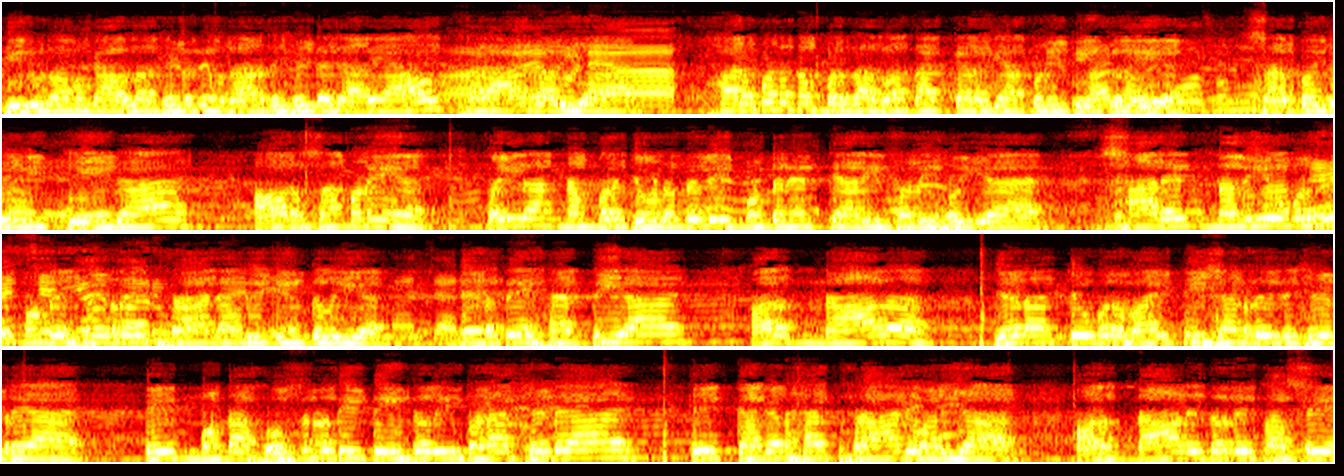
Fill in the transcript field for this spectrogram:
0 ਦਾ ਮੁਕਾਬਲਾ ਖੇਡਦੇ ਮੈਦਾਨ 'ਚ ਖੇਡਿਆ ਜਾ ਰਿਹਾ। ਉਹ ਥਰਾਜ ਵਾਲੀ ਆ। ਹਰਮਨ ਨੰਬਰ ਦਾ ਵਾਅਦਾ ਕਰ ਗਿਆ ਆਪਣੀ ਟੀਮ ਦੇ ਲਈ। ਸਰਬਜ ਜਿਹੜੀ ਚੇਂਜ ਆ ਔਰ ਸਾਹਮਣੇ ਪਹਿਲਾ ਨੰਬਰ ਜੋੜਨ ਦੇ ਲਈ ਮੁੰਡੇ ਨੇ ਤਿਆਰੀ ਫੜੀ ਹੋਈ ਹੈ ਸਾਰੇ ਨਵੀਂ ਉਮਰ ਦੇ ਮੁੰਡੇ ਖੇਡ ਰਹੇ ਥਰਾਜ ਵਾਲੀ ਟੀਮ ਦੇ ਲਈ ਹੈ ਨੇੜੇ ਹੈਪੀ ਆ ਔਰ ਨਾਲ ਜਿਹੜਾ ਟਿਊਬਰ ਵਾਈਟ ਟੀ-ਸ਼ਰਟ ਦੇ ਵਿੱਚ ਖੇਡ ਰਿਹਾ ਹੈ ਇਹ ਮੁੰਡਾ ਹੁਸਨ ਦੀ ਟੀਮ ਦੇ ਲਈ ਬੜਾ ਖੇਡਿਆ ਹੈ। ਇਹ ਗਗਨ ਹੈ ਥਰਾਜ ਵਾਲੀਆ ਔਰ ਨਾਲ ਇਧਰਲੇ ਪਾਸੇ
